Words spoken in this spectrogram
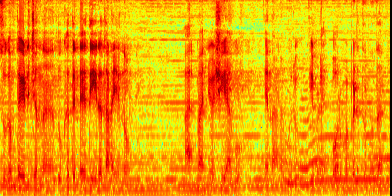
സുഖം തേടിച്ചെന്ന് ദുഃഖത്തിന്റെ തീരെ തണയുന്നു. ആത്മാന്വേഷിയാകൂ എന്നാണ് ഗുരു ഇവിടെ ഓർമ്മപ്പെടുത്തുന്നത്.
